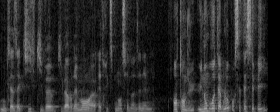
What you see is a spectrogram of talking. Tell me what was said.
une classe d'actifs qui va, qui va vraiment être exponentielle dans les années à venir. Entendu. Une ombre au tableau pour cette SCPI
